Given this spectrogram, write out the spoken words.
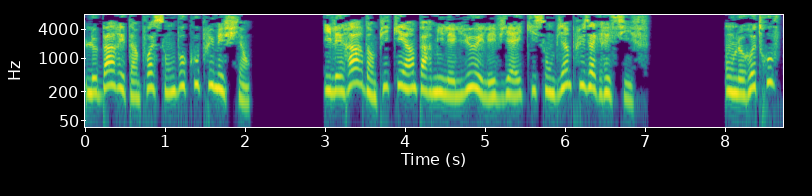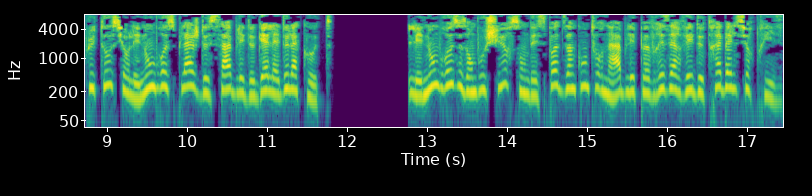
le bar est un poisson beaucoup plus méfiant. Il est rare d'en piquer un parmi les lieux et les vieilles qui sont bien plus agressifs. On le retrouve plutôt sur les nombreuses plages de sable et de galets de la côte. Les nombreuses embouchures sont des spots incontournables et peuvent réserver de très belles surprises.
